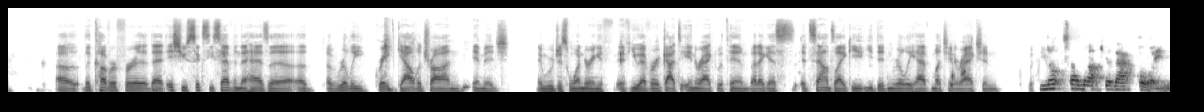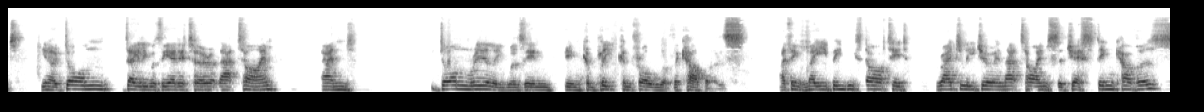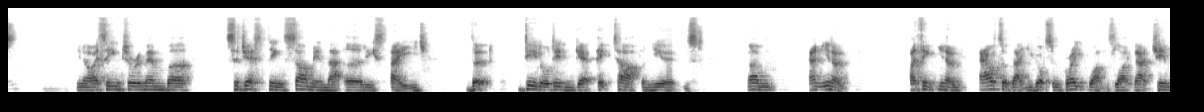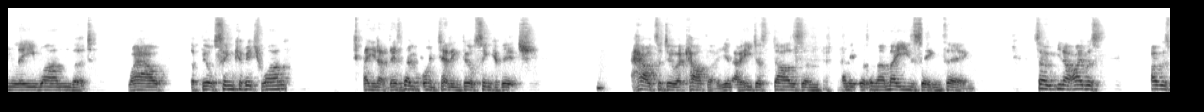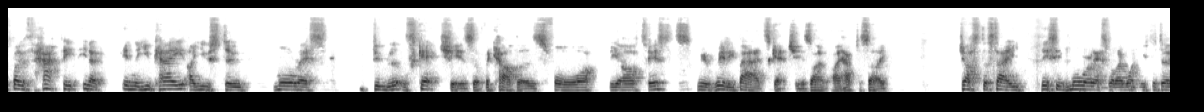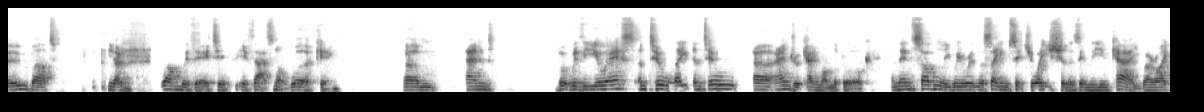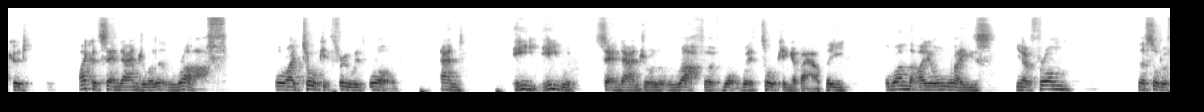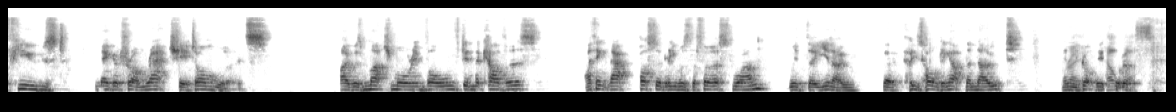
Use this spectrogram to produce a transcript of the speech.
uh, the cover for that issue 67 that has a, a, a really great Galvatron image. And we are just wondering if, if you ever got to interact with him, but I guess it sounds like you, you didn't really have much interaction. Not so much at that point. You know, Don Daley was the editor at that time, and Don really was in in complete control of the covers. I think maybe we started gradually during that time suggesting covers. You know, I seem to remember suggesting some in that early stage that did or didn't get picked up and used. Um, and you know, I think you know out of that you got some great ones like that Jim Lee one. That wow, the Bill Sienkiewicz one and, you know, there's no point telling Bill Sienkiewicz how to do a cover. You know, he just does, and and it was an amazing thing. So you know, I was I was both happy. You know, in the UK, I used to more or less do little sketches of the covers for the artists. We were really bad sketches, I, I have to say. Just to say, this is more or less what I want you to do, but you know, run with it if, if that's not working. Um, and but with the US until late until uh, Andrew came on the book, and then suddenly we were in the same situation as in the UK, where I could I could send Andrew a little rough, or I'd talk it through with Rob, and he he would send Andrew a little rough of what we're talking about. The the one that I always, you know, from the sort of fused Megatron Ratchet onwards, I was much more involved in the covers. I think that possibly was the first one with the, you know, the, he's holding up the note and right. you've got this Help sort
